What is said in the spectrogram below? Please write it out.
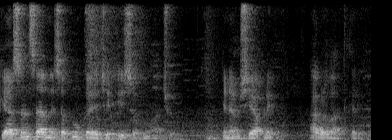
કે આ સંસારને સપનું કહે છે એ સપનું સાચું એના વિશે આપણે આગળ વાત કરી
